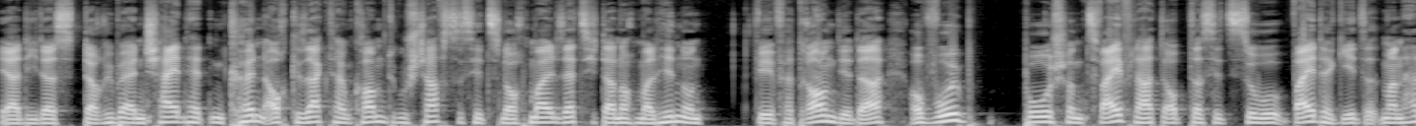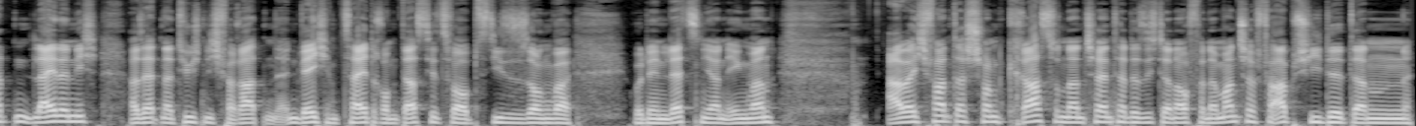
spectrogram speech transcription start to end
ja, die das darüber entscheiden hätten können, auch gesagt haben, komm, du schaffst es jetzt nochmal, setz dich da nochmal hin und wir vertrauen dir da, obwohl Bo schon Zweifel hatte, ob das jetzt so weitergeht. Man hat leider nicht, also er hat natürlich nicht verraten, in welchem Zeitraum das jetzt war, ob es diese Saison war oder in den letzten Jahren irgendwann. Aber ich fand das schon krass und anscheinend hat er sich dann auch von der Mannschaft verabschiedet. Dann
